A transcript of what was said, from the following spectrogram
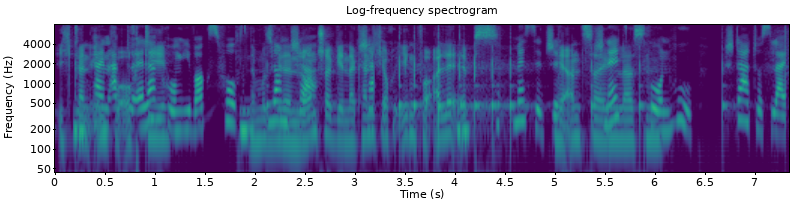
Ich kann Kein irgendwo auch die. Chrome iVox Fokus. Da muss ich wieder in den Launcher gehen. Da kann ich auch irgendwo alle Apps Messages. mir anzeigen lassen. Phone Hub. Status Light.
